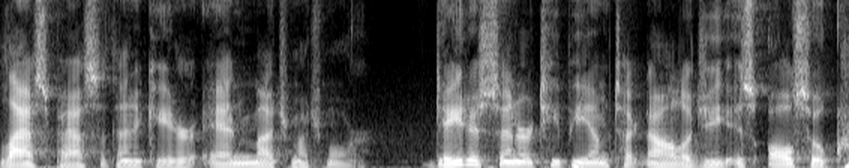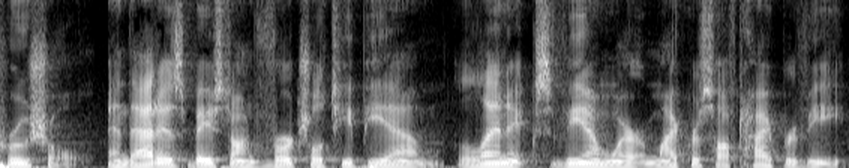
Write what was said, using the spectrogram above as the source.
LastPass Authenticator, and much, much more. Data center TPM technology is also crucial, and that is based on virtual TPM, Linux, VMware, Microsoft Hyper V.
